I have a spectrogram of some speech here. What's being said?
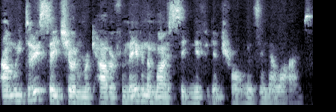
um, we do see children recover from even the most significant traumas in their lives.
